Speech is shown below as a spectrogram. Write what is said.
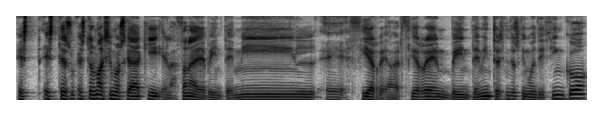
estos máximos que hay aquí en la zona de 20.000 eh, cierre, a ver, cierre en 20.355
